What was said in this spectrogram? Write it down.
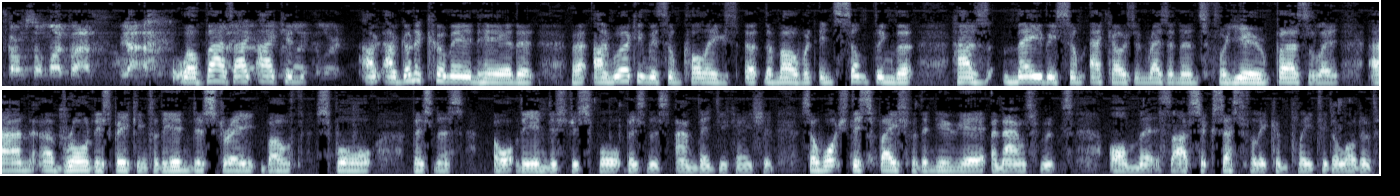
comes on my path. Yeah. Well, Bas, I, I, I can. Like I, am going to come in here that uh, I'm working with some colleagues at the moment in something that has maybe some echoes and resonance for you personally and uh, broadly speaking for the industry, both sport, business, or the industry, sport, business and education. So watch this space for the new year announcements on this. I've successfully completed a lot of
